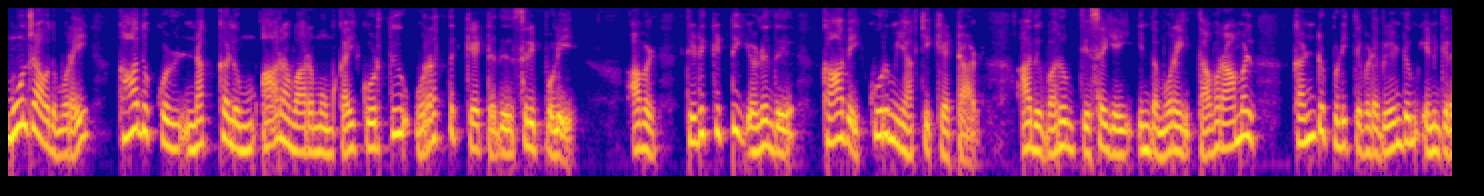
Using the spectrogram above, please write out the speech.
மூன்றாவது முறை காதுக்குள் நக்களும் ஆரவாரமும் கைகோர்த்து உரத்து கேட்டது சிரிப்பொலி. அவள் திடுக்கிட்டு எழுந்து காதை கூர்மையாக்கி கேட்டாள். அது வரும் திசையை இந்த முறை தவறாமல் கண்டுபிடித்து விட வேண்டும் என்கிற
